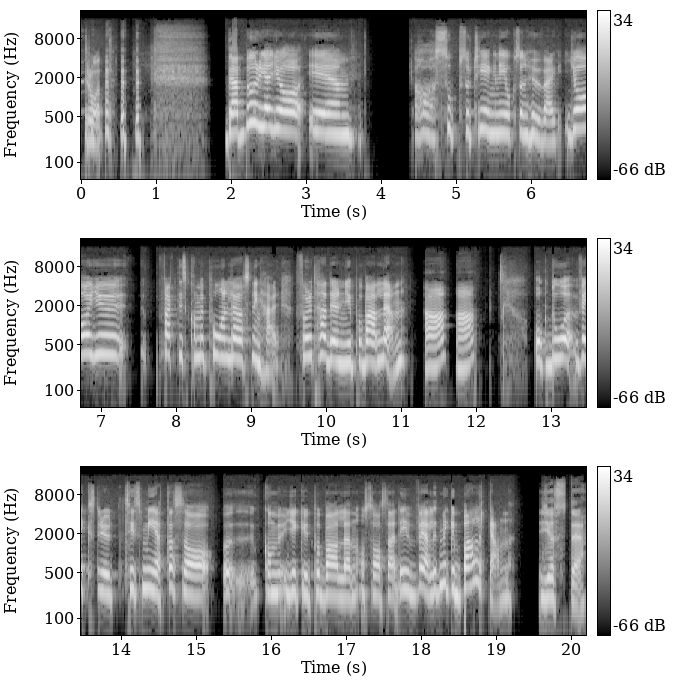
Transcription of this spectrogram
strået. Där börjar jag... ehm, ja, sopsorteringen är också en huvudvärk. Jag har ju faktiskt kommit på en lösning här. Förut hade jag den ju på ballen. Ja, ja. Och då växte det ut tills Meta sa, kom, gick ut på ballen och sa så här, det är väldigt mycket Balkan. Just det.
